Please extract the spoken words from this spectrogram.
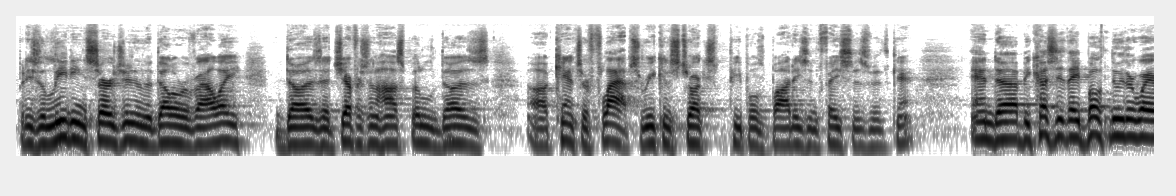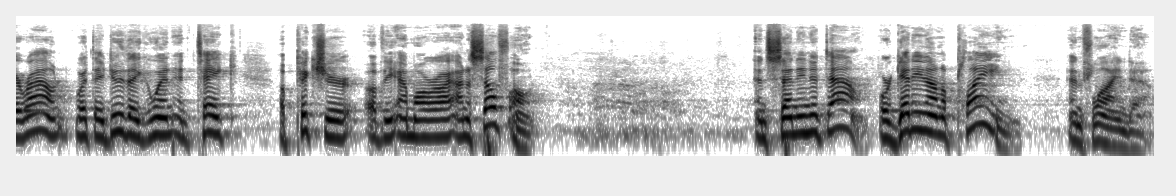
but he's a leading surgeon in the Delaware Valley, does at Jefferson Hospital, does uh, cancer flaps, reconstructs people's bodies and faces with cancer. And uh, because they both knew their way around, what they do, they go in and take a picture of the MRI on a cell phone and sending it down, or getting on a plane and flying down.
